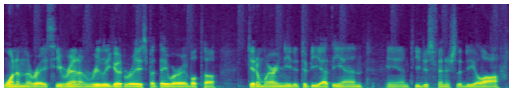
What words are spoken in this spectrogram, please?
won him the race. He ran a really good race, but they were able to get him where he needed to be at the end, and he just finished the deal off.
